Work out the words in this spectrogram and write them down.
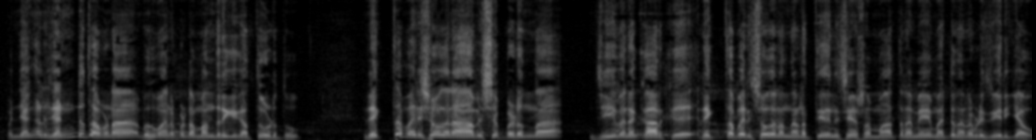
അപ്പം ഞങ്ങൾ രണ്ട് തവണ ബഹുമാനപ്പെട്ട മന്ത്രിക്ക് കത്ത് കൊടുത്തു. രക്തപരിശോധന ആവശ്യപ്പെടുന്ന ജീവനക്കാർക്ക് രക്തപരിശോധന നടത്തിയതിന് ശേഷം മാത്രമേ മറ്റു നടപടി സ്വീകരിക്കാവൂ.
